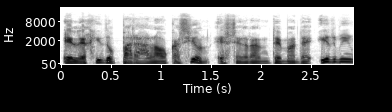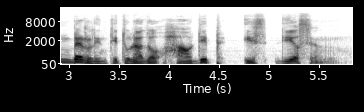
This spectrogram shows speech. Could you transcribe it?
Elegido para la ocasión ese gran tema de Irving Berlin titulado How Deep is the Ocean.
